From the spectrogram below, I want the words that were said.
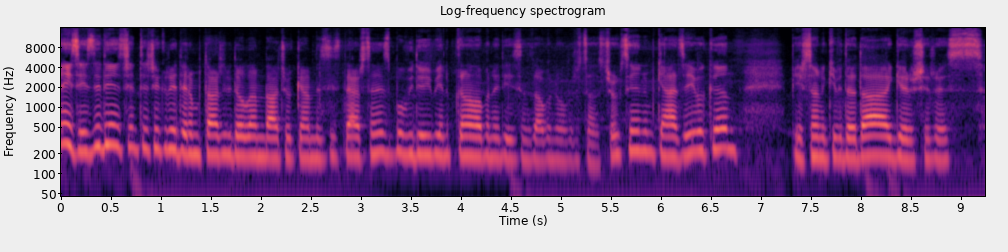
Neyse izlediğiniz için teşekkür ederim. Bu tarz videoların daha çok gelmesi isterseniz bu videoyu beğenip kanala abone değilseniz abone olursanız çok sevinirim. Kendinize iyi bakın. Bir sonraki videoda görüşürüz.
